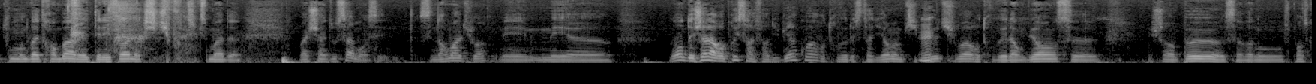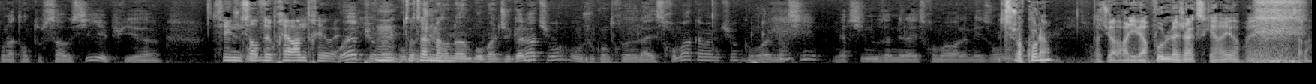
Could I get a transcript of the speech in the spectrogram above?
tout le monde va être en bas avec les téléphones, avec Footix mode, machin et tout ça. Bon, c'est- normal, tu vois. Mais, mais euh, non, déjà la reprise, ça va faire du bien, quoi. Retrouver le stadium un petit Mm. peu, tu vois, retrouver l'ambiance, euh, un peu. Ça va nous, je pense qu'on attend tout ça aussi. Et puis, euh, C'est une Je sorte de comprends. pré-rentrée, ouais. ouais, puis on a, Mm, un beau totalement. Match, on a un beau match de gala, tu vois. On joue contre l'AS Roma quand même, tu vois. Qu'on voit, merci, merci de nous amener l'AS Roma à la maison. C'est toujours cool, hein. Toi, tu vas avoir Liverpool, l'Ajax qui arrive après. ça va.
